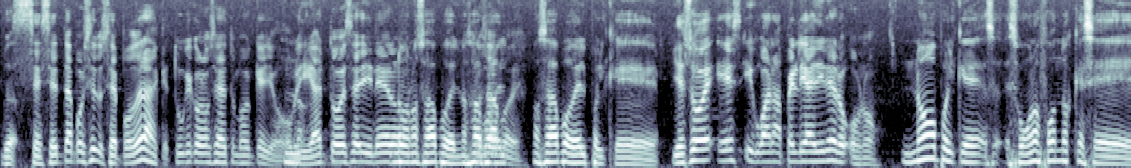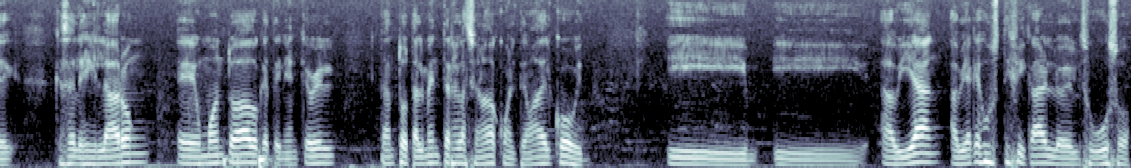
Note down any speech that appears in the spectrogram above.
Yo- 60%. ¿Se podrá, que tú que conoces esto mejor que yo, No. obligar todo ese dinero? No, no se va a poder, no se va, a poder, no se va a poder porque ¿Y eso es, es igual a pérdida de dinero o no? no, porque son unos fondos que se que se legislaron en un momento dado que tenían que ver están totalmente relacionados con el tema del COVID y, y habían, había que justificarlo el, su uso.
